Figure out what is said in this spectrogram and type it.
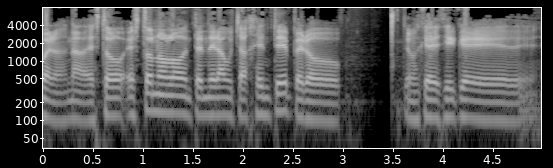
bueno, nada, esto, esto no lo entenderá mucha gente, pero tenemos que decir que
